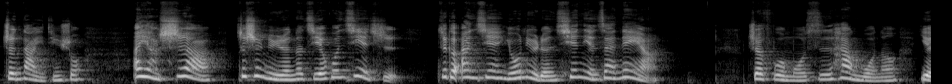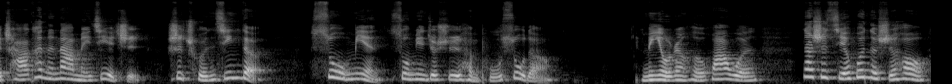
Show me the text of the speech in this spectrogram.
睁大眼睛说：“哎呀，是啊，这是女人的结婚戒指，这个案件有女人牵连在内啊。”这福尔摩斯和我呢，也查看的那枚戒指是纯金的，素面，素面就是很朴素的。没有任何花纹，那是结婚的时候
